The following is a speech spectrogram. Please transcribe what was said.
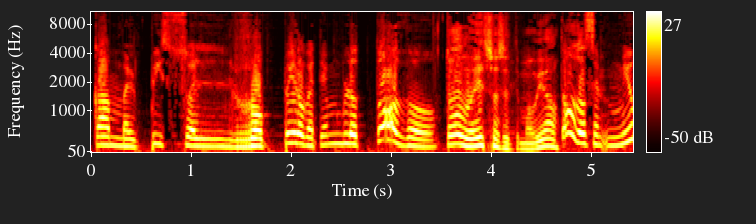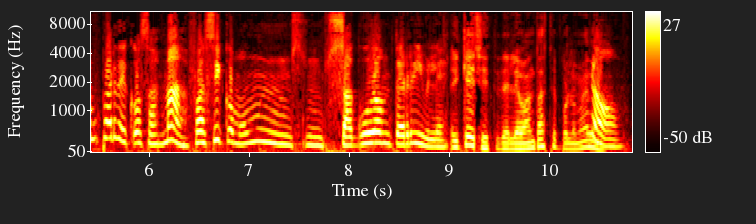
cama, el piso, el ropero, me tembló todo. ¿Todo eso se te movió? Todo, se me movió un par de cosas más, fue así como un, un sacudón terrible. ¿Y qué hiciste? ¿Te levantaste por lo menos? No.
